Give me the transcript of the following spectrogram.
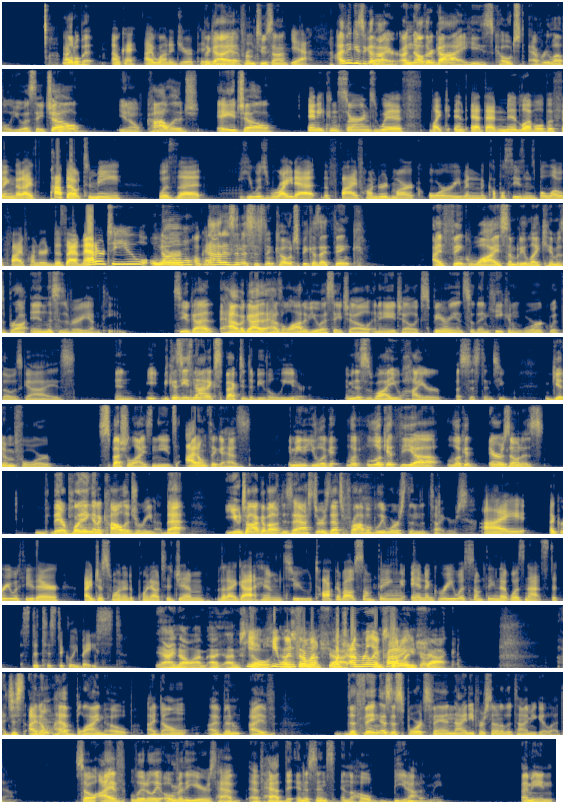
A little bit. Okay, I wanted your opinion. The guy Okay. from Tucson. yeah. I think he's a good hire. Another guy. He's coached every level: USHL, you know, college, AHL. any concerns with like in, at that mid level the thing that i popped out to me was that he was right at the 500 mark or even a couple seasons below 500 does that matter to you or no, okay not as an assistant coach because I think, I think why somebody like him is brought in. This is a very young team, so you got have a guy that has a lot of USHL and AHL experience, so then he can work with those guys, and because he's not expected to be the leader. I mean, this is why you hire assistants. You get them for specialized needs. I don't think it has. I mean, you look at look look at the uh, look at Arizona's. They're playing in a college arena. That you talk about disasters. That's probably worse than the Tigers. i agree with you there i just wanted to point out to jim that i got him to talk about something and agree with something that was not st- statistically based Yeah, I know. I'm I, I'm He- still he I'm went still from in a- which. I'm really I'm proud still of in you, Jordan. shock. I just I don't have blind hope. I don't. I've been I've the thing as a sports fan, 90% of the time you get let down. So I've literally over the years have have had the innocence and the hope beat out of me. I mean,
